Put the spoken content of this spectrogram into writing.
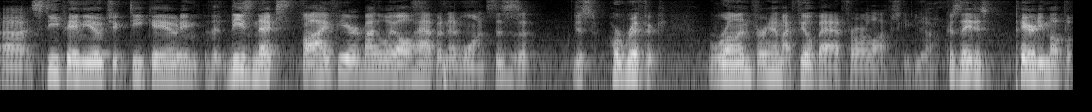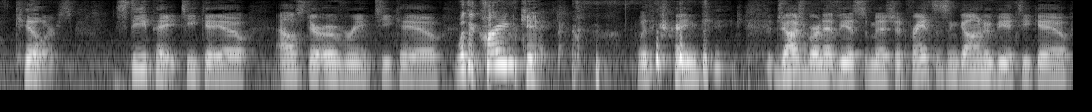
Uh, Stipe Miocic TKO'd him. Th- These next five here, by the way, all happened at once. This is a just horrific run for him. I feel bad for Arlovski. Yeah. Because they just paired him up with killers. Stipe TKO, Alistair Overeem TKO with a crane kick. with a crane kick. Josh Barnett via submission, Francis Ngannou via TKO,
